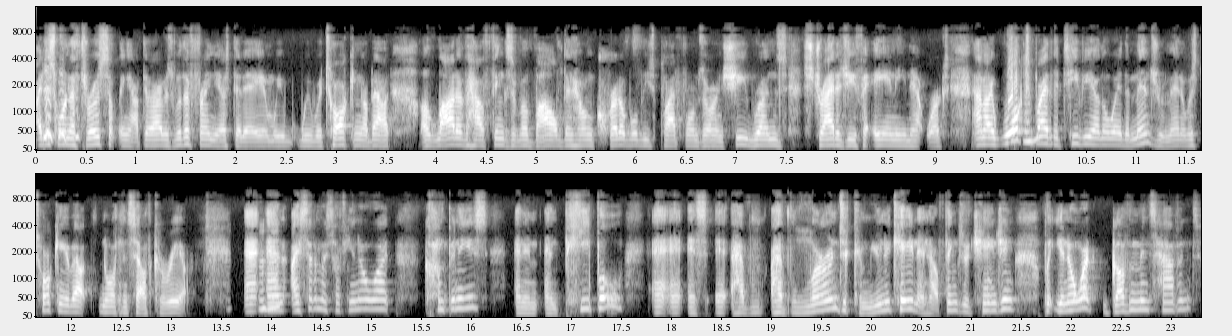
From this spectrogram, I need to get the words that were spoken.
I, just want to throw something out there. I was with a friend yesterday, and we we were talking about a lot of how things have evolved and how incredible these platforms are. And she runs strategy for A and E networks. And I walked mm-hmm. by the TV on the way to the men's room, and it was talking about North and South Korea. And, mm-hmm. and I said to myself, you know what? Companies and and people have have learned to communicate and how things are changing. But you know what? Governments haven't.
